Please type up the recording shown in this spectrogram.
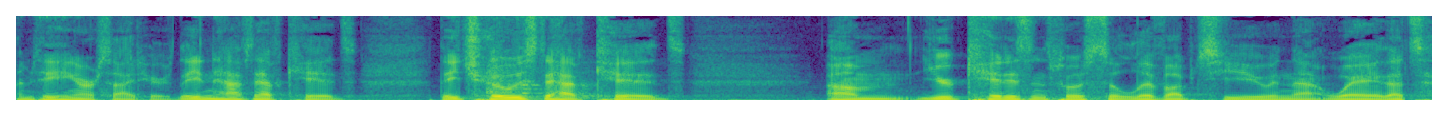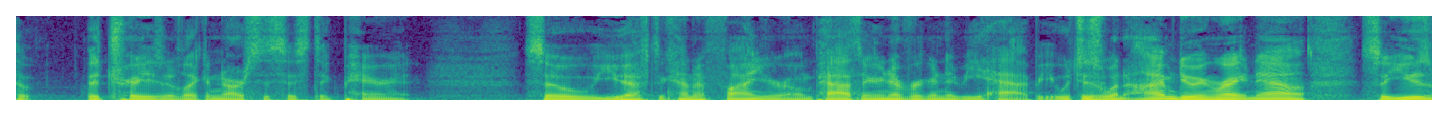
I'm taking our side here. They didn't have to have kids. They chose to have kids. Um, your kid isn't supposed to live up to you in that way. That's the trait of like a narcissistic parent. So you have to kind of find your own path, or you're never going to be happy. Which is what I'm doing right now. So use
